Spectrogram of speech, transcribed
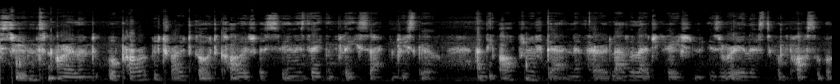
of students in Ireland will probably try to go to college as soon as they complete secondary school, and the option of getting a third level education is realistic and possible.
